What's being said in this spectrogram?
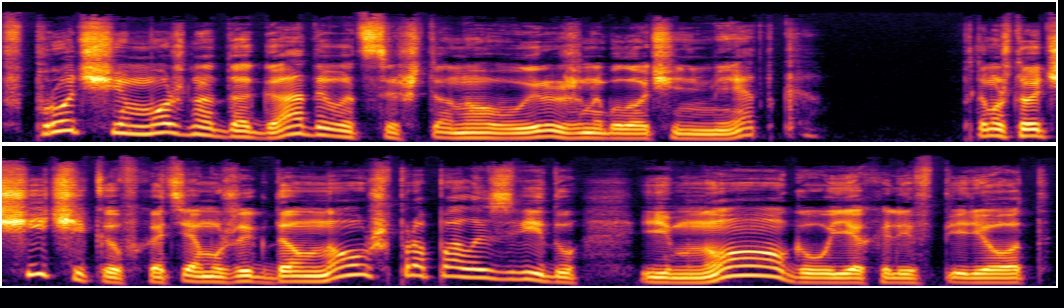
Впрочем, можно догадываться, что оно выражено было очень метко, потому что Чичиков, хотя мужик давно уж пропал из виду, и много уехали вперед,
